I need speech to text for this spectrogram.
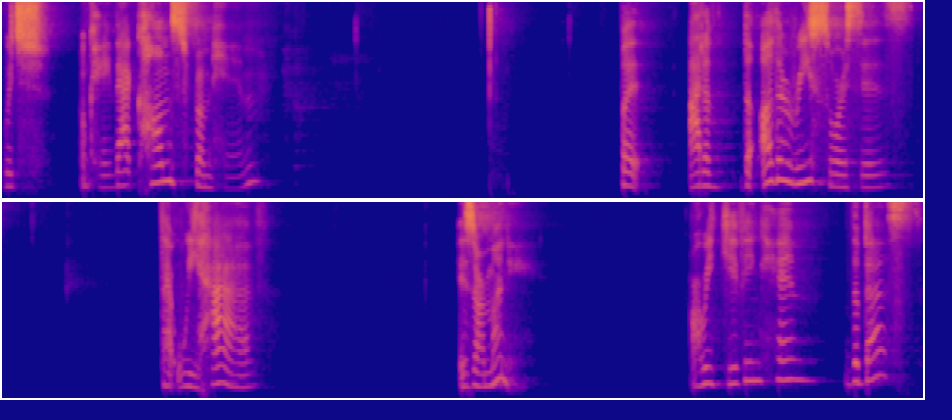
which, okay, that comes from Him. But out of the other resources that we have is our money. Are we giving Him the best?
